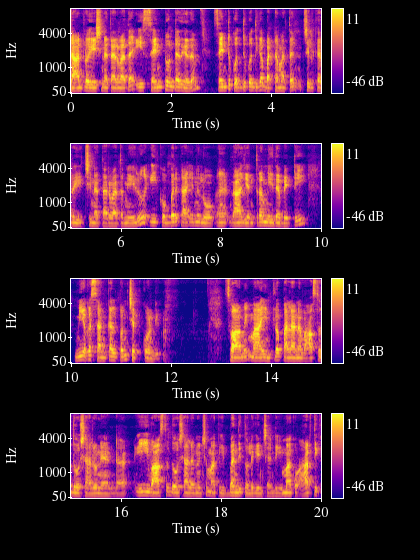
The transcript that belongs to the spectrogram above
దాంట్లో వేసిన తర్వాత ఈ సెంటు ఉంటుంది కదా సెంటు కొద్ది కొద్దిగా బట్ట మొత్తం చిలకర ఇచ్చిన తర్వాత మీరు ఈ కొబ్బరికాయను లో ఆ యంత్రం మీద పెట్టి మీ యొక్క సంకల్పం చెప్పుకోండి. స్వామి మా ఇంట్లో పలానా వాస్తు దోషాలు ఉన్నాయంట. ఈ వాస్తు దోషాల నుంచి మాకు ఇబ్బంది తొలగించండి. మాకు ఆర్థిక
